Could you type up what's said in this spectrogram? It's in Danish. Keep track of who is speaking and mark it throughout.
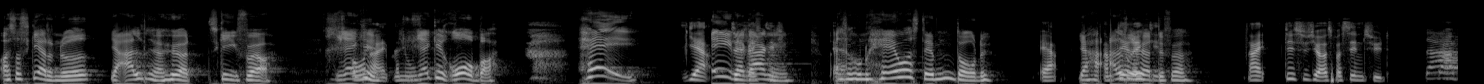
Speaker 1: Og så sker der noget, jeg aldrig har hørt ske før. Rikke,
Speaker 2: Åh, nej?
Speaker 1: Rikke råber, hey,
Speaker 2: Ja,
Speaker 1: en
Speaker 2: det
Speaker 1: af gangen.
Speaker 2: rigtigt.
Speaker 1: Altså hun hæver stemmen, Dorte.
Speaker 2: Ja.
Speaker 1: Jeg har
Speaker 2: Jamen, det
Speaker 1: aldrig hørt
Speaker 2: rigtigt.
Speaker 1: det før.
Speaker 2: Nej, det synes jeg også var sindssygt.
Speaker 1: Der er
